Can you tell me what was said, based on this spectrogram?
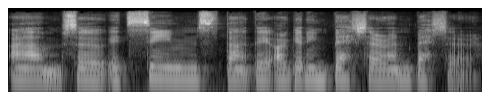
Um, so it seems that they are getting better and better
